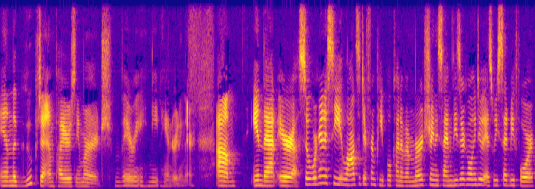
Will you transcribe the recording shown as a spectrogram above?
and the Gupta empires emerge. Very neat handwriting there. Um, in that era. So we're going to see lots of different people kind of emerge during this time. These are going to, as we said before,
